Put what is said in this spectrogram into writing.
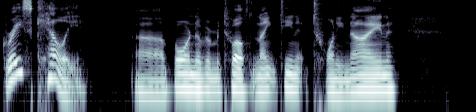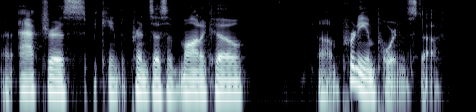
Grace Kelly uh, born November 12th, 1929. An actress, became the Princess of Monaco. Um, pretty important stuff.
